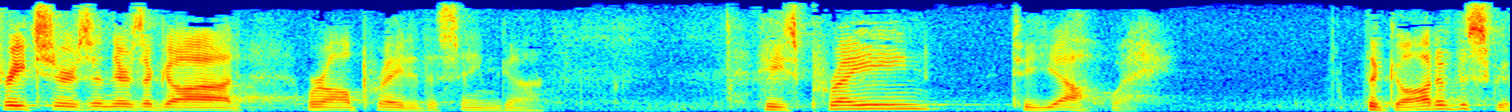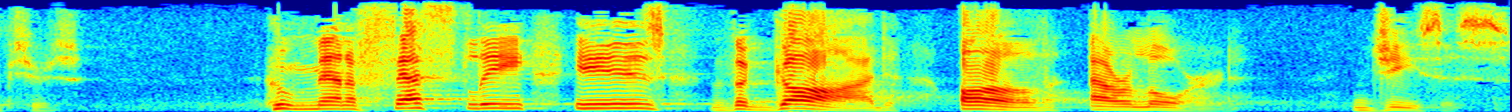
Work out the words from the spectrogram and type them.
creatures, and there's a God. We're all pray to the same God. He's praying to Yahweh, the God of the Scriptures, who manifestly is the God of our Lord Jesus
